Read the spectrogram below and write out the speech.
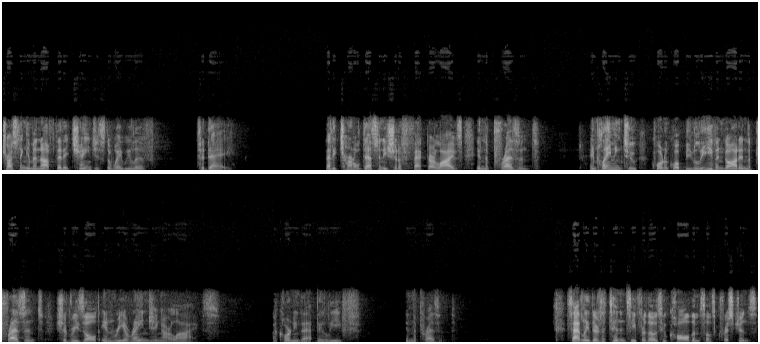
Trusting Him enough that it changes the way we live today. That eternal destiny should affect our lives in the present. And claiming to, quote unquote, believe in God in the present should result in rearranging our lives according to that belief in the present. Sadly, there's a tendency for those who call themselves Christians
